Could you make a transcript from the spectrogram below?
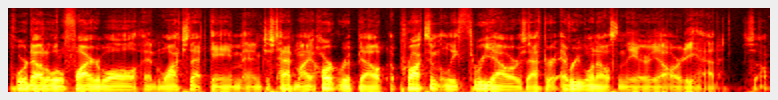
poured out a little fireball, and watched that game, and just had my heart ripped out approximately three hours after everyone else in the area already had. So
